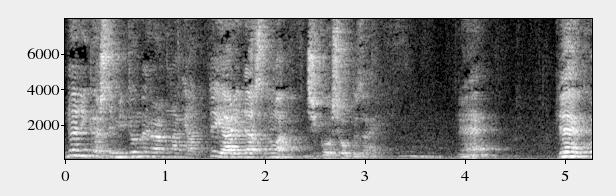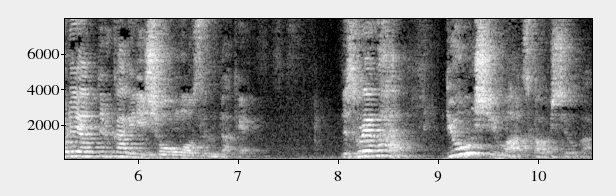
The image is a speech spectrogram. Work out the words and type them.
何かして認められなきゃってやりだすのが自己食材ね。でこれやってる限り消耗するだけ。でそれは良心を扱う必要があ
